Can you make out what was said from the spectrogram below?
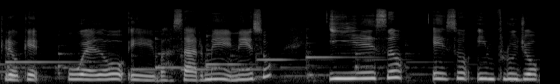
creo que puedo eh, basarme en eso y eso, eso influyó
